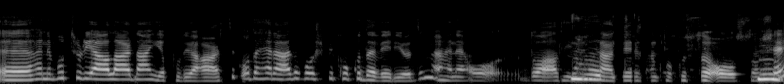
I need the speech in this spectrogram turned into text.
Ee, hani bu tür yağlardan yapılıyor artık. O da herhalde hoş bir koku da veriyor değil mi? Hani o doğal Hindistan cevizinin kokusu olsun Hı şey.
